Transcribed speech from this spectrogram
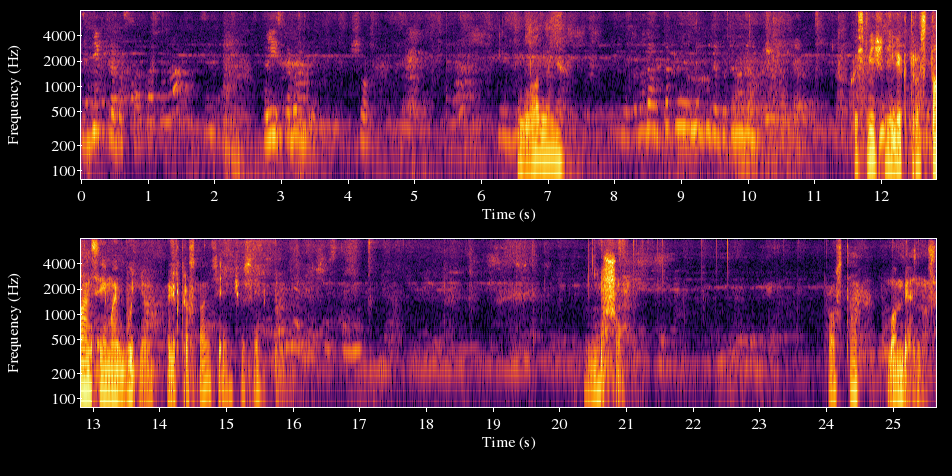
В бік треба стати. Ліс, треба в бік. Що? Обладнання. Космічні електростанції майбутнього. Електростанції, собі. Ну що? Просто бомбезно все.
